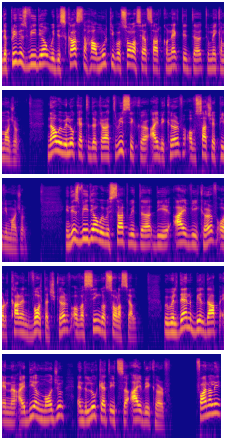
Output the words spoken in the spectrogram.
the previous video, we discussed how multiple solar cells are connected uh, to make a module. Now we will look at the characteristic uh, IV curve of such a PV module. In this video, we will start with uh, the IV curve or current voltage curve of a single solar cell. We will then build up an ideal module and look at its uh, IV curve. Finally,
